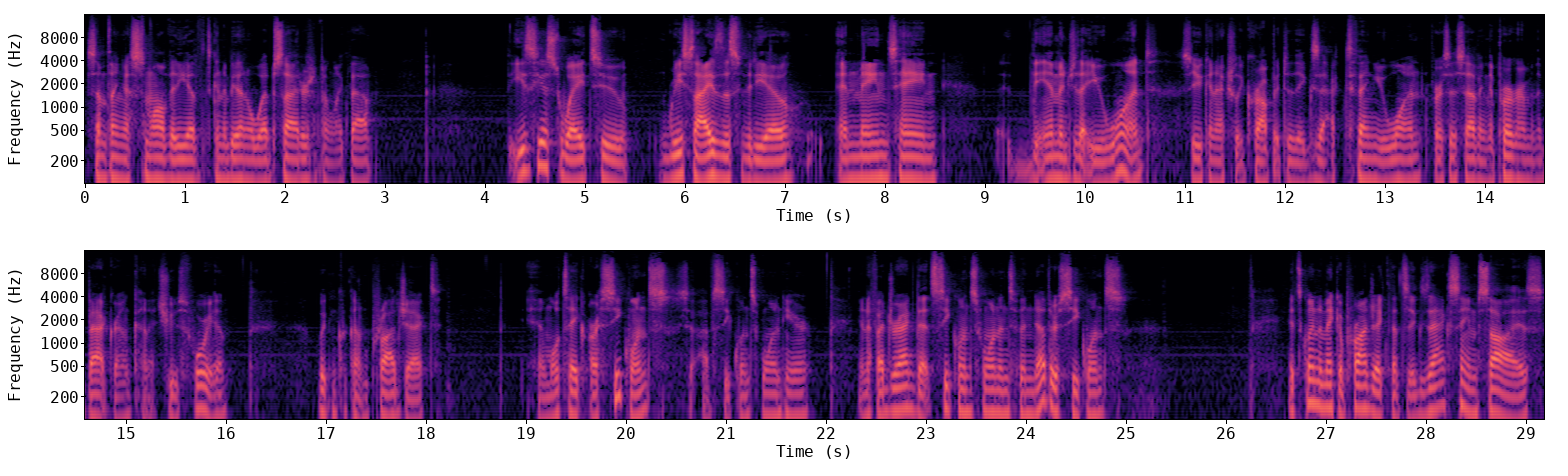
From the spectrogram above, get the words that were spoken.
something, a small video that's going to be on a website or something like that, the easiest way to resize this video and maintain the image that you want so you can actually crop it to the exact thing you want versus having the program in the background kind of choose for you. We can click on project and we'll take our sequence. So I have sequence one here. And if I drag that sequence one into another sequence, it's going to make a project that's the exact same size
